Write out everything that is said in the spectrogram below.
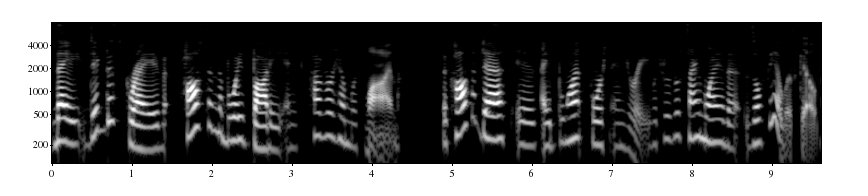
They dig this grave, toss in the boy's body, and cover him with lime. The cause of death is a blunt force injury, which was the same way that Zilphia was killed.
